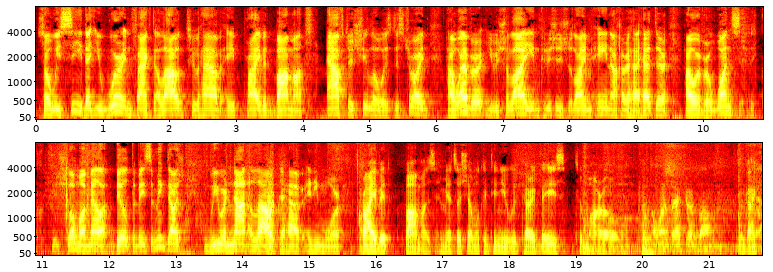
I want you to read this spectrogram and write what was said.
So we see that you were in fact allowed to have a private bama after Shiloh was destroyed. However, Yerushalayim, Kedusha Yerushalayim, Ein Achareha Heter. However, once Shlomo Melech built the Beis Hamikdash, we were not allowed to have any more private Bamas. And Mitzvah Hashem will continue with Perik Base tomorrow. I want a backyard bomb. The backyard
